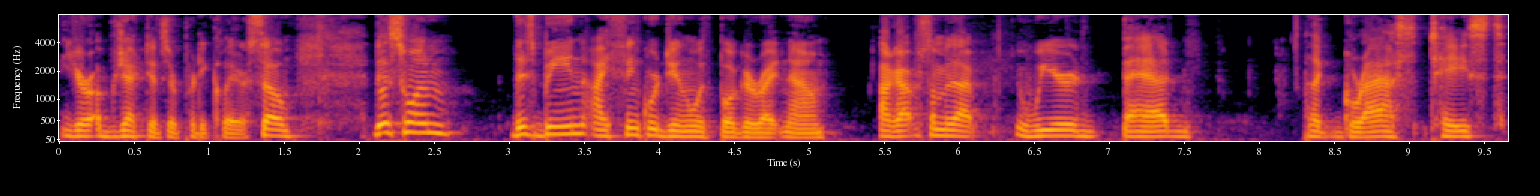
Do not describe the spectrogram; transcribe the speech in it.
your objectives are pretty clear. So this one, this bean, I think we're dealing with booger right now. I got some of that weird, bad, like grass taste,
